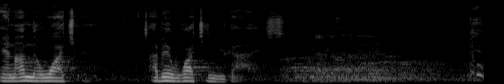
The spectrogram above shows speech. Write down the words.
and I'm the watchman. So I've been watching you guys.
